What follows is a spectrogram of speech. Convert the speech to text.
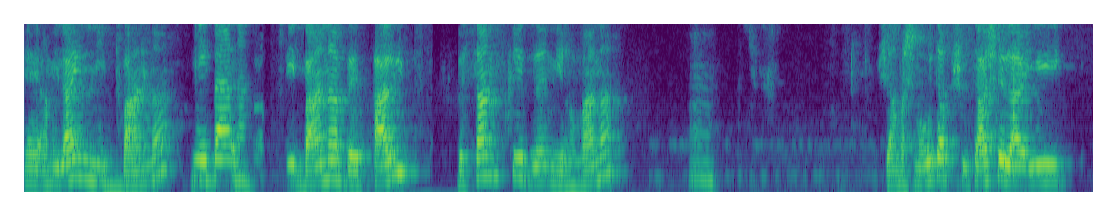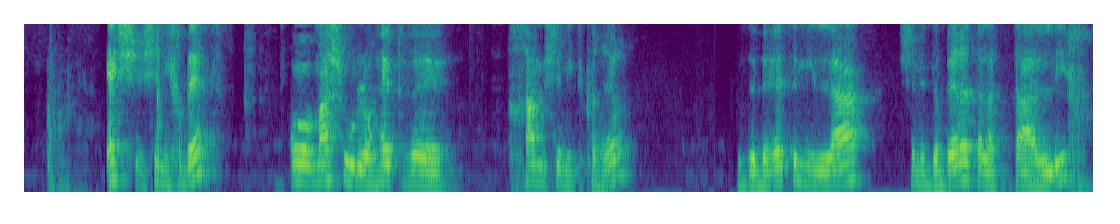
המילה היא ניבנה. ניבנה. ניבנה בפאלית, בסנסקריט זה נירוונה, שהמשמעות הפשוטה שלה היא אש שנכבית, או משהו לוהט וחם שמתקרר. זה בעצם מילה שמדברת על התהליך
